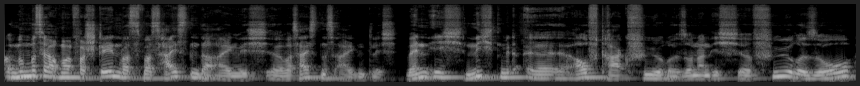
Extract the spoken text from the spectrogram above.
Man muss ja auch mal verstehen, was, was heißt denn da eigentlich, äh, was heißt denn das eigentlich? Wenn ich nicht mit äh, Auftrag führe, sondern ich äh, führe so,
